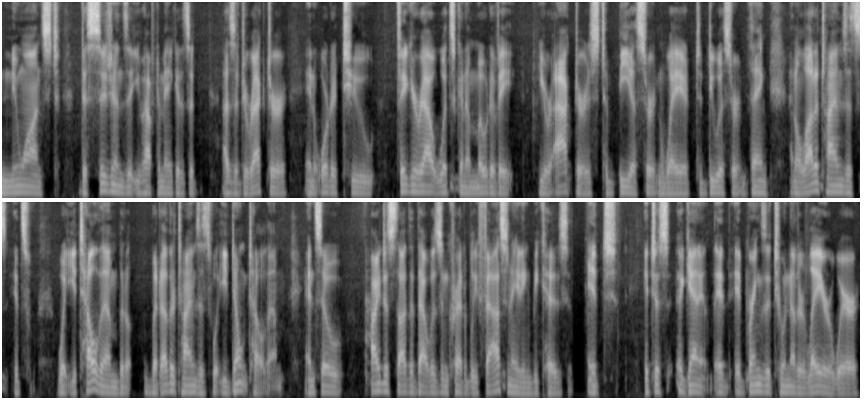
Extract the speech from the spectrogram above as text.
nuanced decisions that you have to make as a as a director in order to figure out what's going to motivate your actors to be a certain way or to do a certain thing. And a lot of times it's it's what you tell them but but other times it's what you don't tell them. And so i just thought that that was incredibly fascinating because it it just again it, it, it brings it to another layer where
